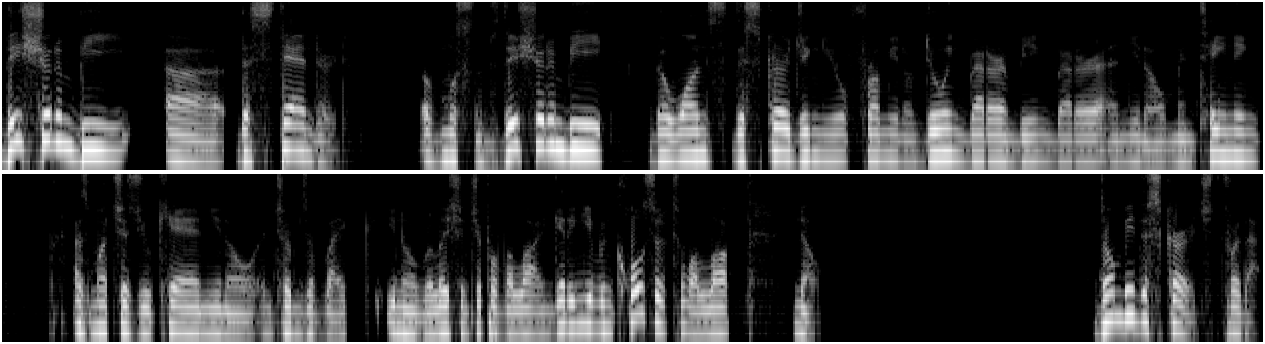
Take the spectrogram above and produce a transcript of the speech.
They shouldn't be uh, the standard of Muslims. They shouldn't be the ones discouraging you from, you know, doing better and being better and, you know, maintaining as much as you can, you know, in terms of like, you know, relationship of Allah and getting even closer to Allah. No. Don't be discouraged for that.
